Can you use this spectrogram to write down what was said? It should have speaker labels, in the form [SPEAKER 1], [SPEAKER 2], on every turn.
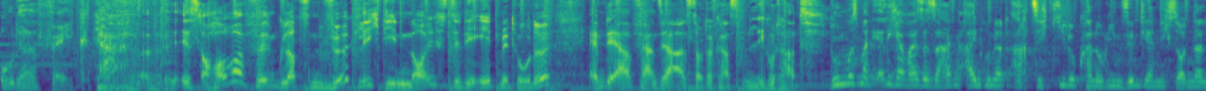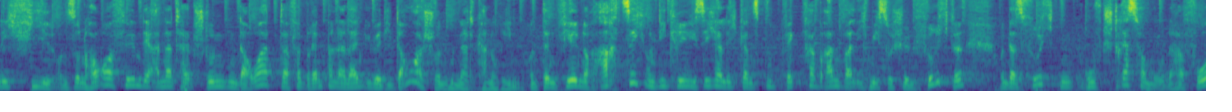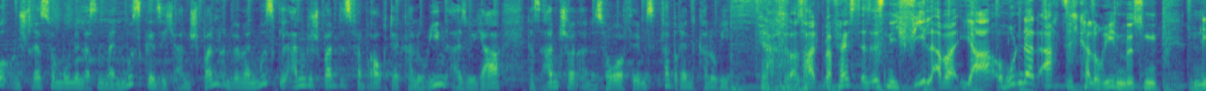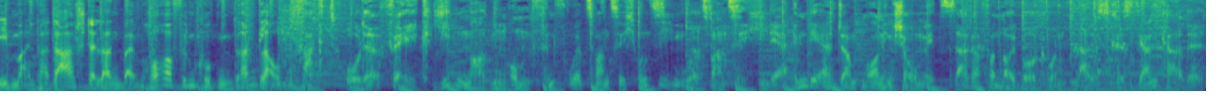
[SPEAKER 1] oder Fake?
[SPEAKER 2] Ja, ist Horrorfilm glotzen wirklich die neueste Diätmethode? MDR-Fernseharzt Dr. Carsten Legutat.
[SPEAKER 3] Nun muss man ehrlicherweise sagen, 180 Kilokalorien sind ja nicht sonderlich viel. Und so ein Horrorfilm, der anderthalb Stunden dauert, da verbrennt man allein über die Dauer schon 100 Kalorien. Und dann fehlen noch 80 und die kriege ich sicherlich ganz gut wegverbrannt, weil ich mich so schön fürchte. Und das Fürchten ruft Stresshormone hervor und Stresshormone lassen meinen Muskel sich anspannen. Und wenn mein Muskel angespannt ist, verbraucht er Kalorien. Also ja, das Anschauen eines Horrorfilms verbrennt Kalorien.
[SPEAKER 2] Ja, also halten wir fest, es ist nicht viel, aber ja, 180 Kalorien müssen neben ein paar Darstellern beim Horrorfilm gucken dran glauben.
[SPEAKER 1] Fakt oder Fake? Jeden Morgen um 5.20 Uhr und 7.20 Uhr in der MDR Jump Morning Show mit Sarah von Neuburg und Lars Christian Kade.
